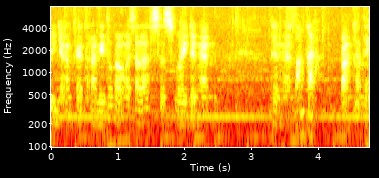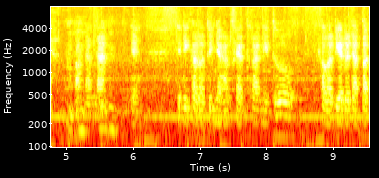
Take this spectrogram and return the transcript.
Tunjangan veteran itu kalau nggak salah sesuai dengan dengan pangkat, pangkat ya, pangkatan. Ya. Jadi kalau tunjangan veteran itu kalau dia udah dapat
